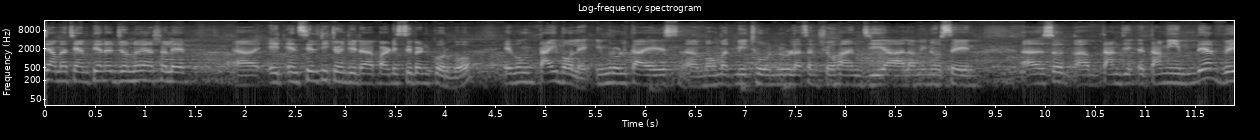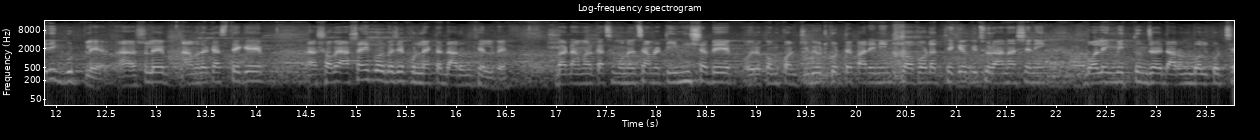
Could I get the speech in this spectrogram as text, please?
যে আমরা চ্যাম্পিয়নের জন্যই আসলে এই এনসিএল টি টোয়েন্টিটা পার্টিসিপেন্ট করব। এবং তাই বলে, ইমরুল কায়েস মোহাম্মদ মিঠুন নুরুল Hasan Sohan, Zia, Alamin Hossain so Tamim they are very good player আসলে আমাদের কাছ থেকে সবাই আশাই করবে যে খুলনা একটা দারুণ খেলবে। বাট আমার কাছে মনে হচ্ছে আমরা টিম হিসাবে ওইরকম কন্ট্রিবিউট করতে পারিনি। টপ অর্ডার থেকেও কিছু রান আসেনি। বলিং মৃত্যুঞ্জয় দারুণ বল করছে,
